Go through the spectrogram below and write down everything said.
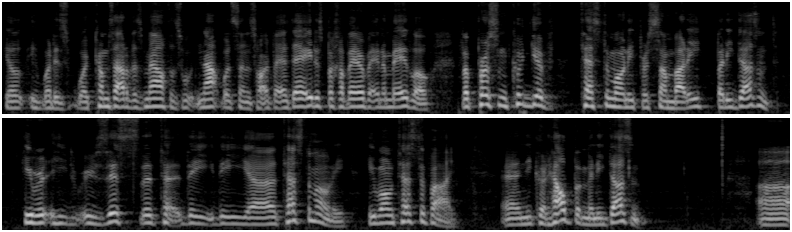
He'll he, what is what comes out of his mouth is not what's in his heart. If a person could give testimony for somebody, but he doesn't. He, re, he resists the, te, the, the uh, testimony. He won't testify. And he could help him, and he doesn't. Uh,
